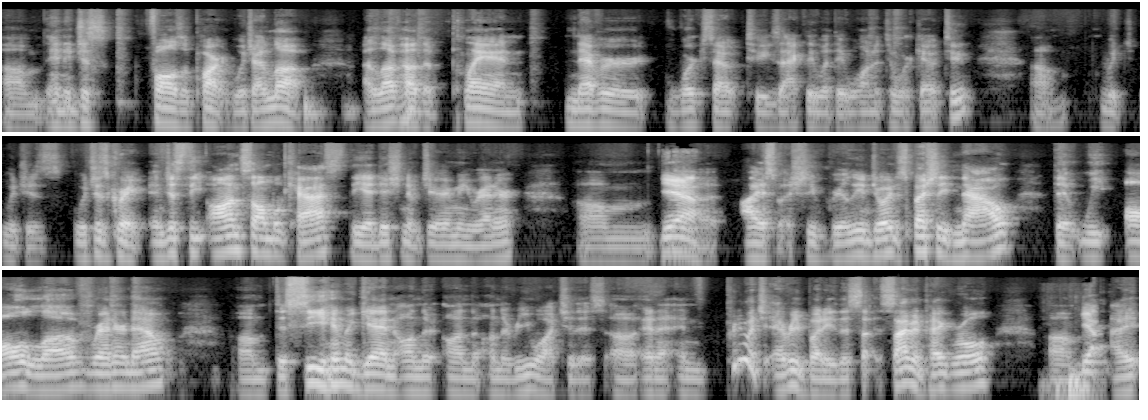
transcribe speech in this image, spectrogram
um, and it just falls apart which i love i love how the plan never works out to exactly what they want it to work out to um, which which is which is great. And just the ensemble cast the addition of jeremy renner um, yeah. uh, i especially really enjoyed especially now that we all love renner now um, to see him again on the on the on the rewatch of this uh, and and pretty much everybody the simon pegg role um, yeah, I,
